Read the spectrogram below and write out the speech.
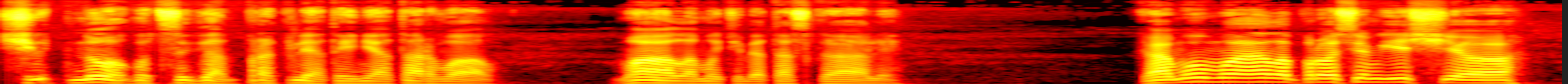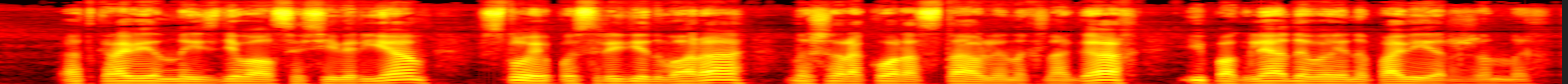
«Чуть ногу цыган проклятый не оторвал! Мало мы тебя таскали!» «Кому мало, просим еще!» — откровенно издевался северьян, стоя посреди двора на широко расставленных ногах и поглядывая на поверженных.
